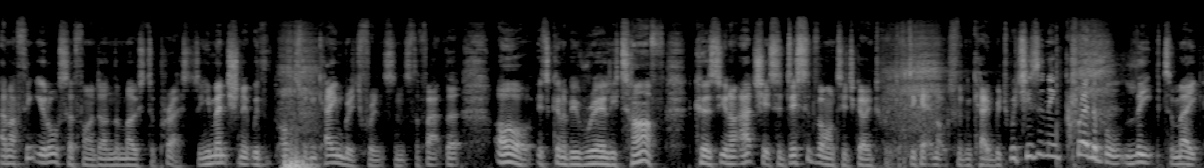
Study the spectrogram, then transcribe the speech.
and I think you'll also find I'm the most oppressed. So you mention it with Oxford and Cambridge, for instance, the fact that, oh, it's going to be really tough because, you know, actually it's a disadvantage going to, to get an Oxford and Cambridge, which is an incredible leap to make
